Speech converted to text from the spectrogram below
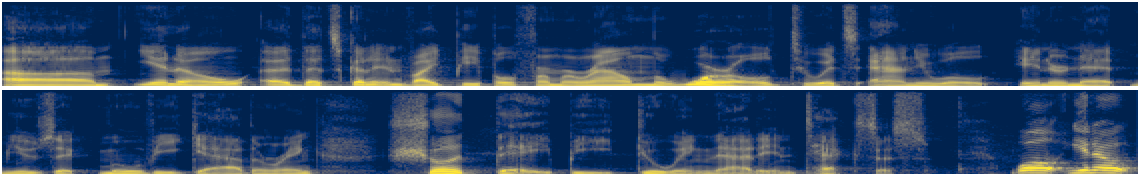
um, you know, uh, that's going to invite people from around the world to its annual internet music movie gathering. Should they be doing that in Texas? Well, you know,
